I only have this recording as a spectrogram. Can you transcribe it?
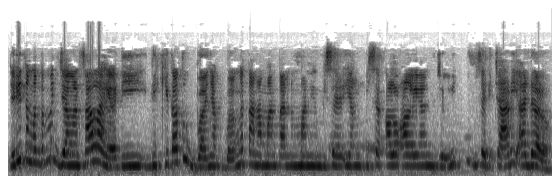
jadi teman-teman jangan salah ya di di kita tuh banyak banget tanaman-tanaman yang bisa yang bisa kalau kalian jeli tuh bisa dicari ada loh.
